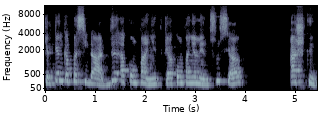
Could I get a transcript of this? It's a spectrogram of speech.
que ele tem capacidade de acompanhamento, que é acompanhamento social, acho que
